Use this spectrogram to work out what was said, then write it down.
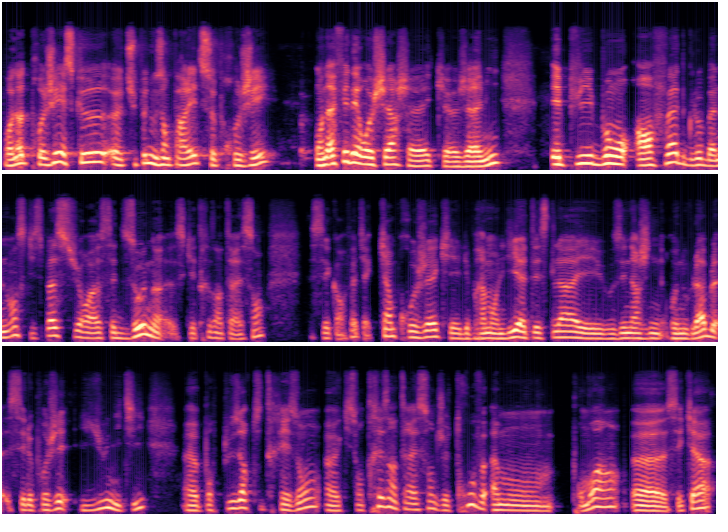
Pour notre projet, est-ce que euh, tu peux nous en parler de ce projet? On a fait des recherches avec euh, Jérémy. Et puis, bon, en fait, globalement, ce qui se passe sur euh, cette zone, ce qui est très intéressant, c'est qu'en fait, il n'y a qu'un projet qui est vraiment lié à Tesla et aux énergies renouvelables, c'est le projet Unity, pour plusieurs petites raisons qui sont très intéressantes, je trouve, à mon, pour moi. Hein. c'est qu'il y a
